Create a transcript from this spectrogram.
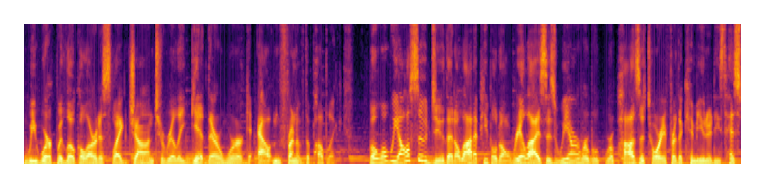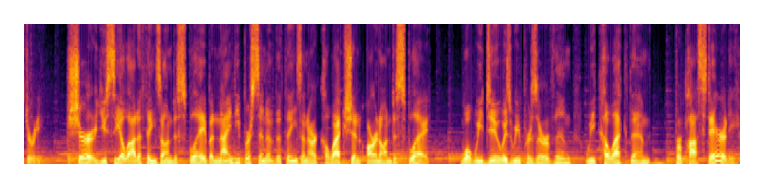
we work with local artists like John to really get their work out in front of the public. But what we also do that a lot of people don't realize is we are a re- repository for the community's history. Sure, you see a lot of things on display, but 90% of the things in our collection aren't on display. What we do is we preserve them, we collect them for posterity.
